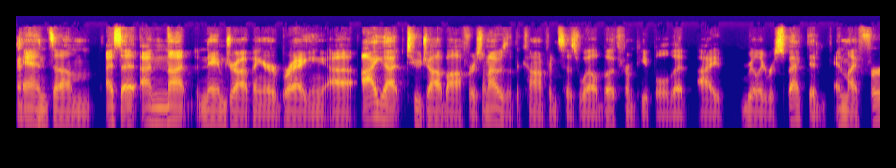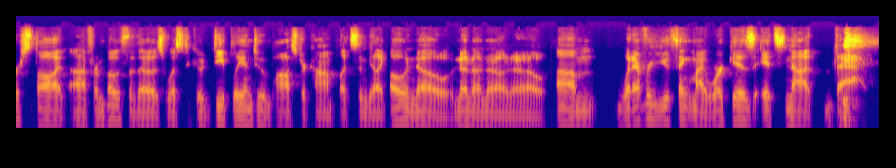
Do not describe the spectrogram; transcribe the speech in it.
and um, I said, I'm not name dropping or bragging. Uh, I got two job offers when I was at the conference as well, both from people that I really respected. And my first thought uh, from both of those was to go deeply into imposter complex and be like, oh no, no, no, no, no, no. Um, whatever you think my work is, it's not that.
